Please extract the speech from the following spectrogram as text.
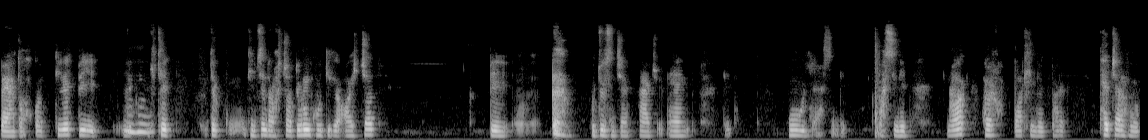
байгаад байгаа хгүй тэгээд би эхлээд тэр тэмцээнд орохчоо дөрөв күүдийг ойчоод би үзүүлсэн чинь ааж аим үү яасан гэд. Бас ингээд наваг хорих бодол ингээд баг 50 60%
